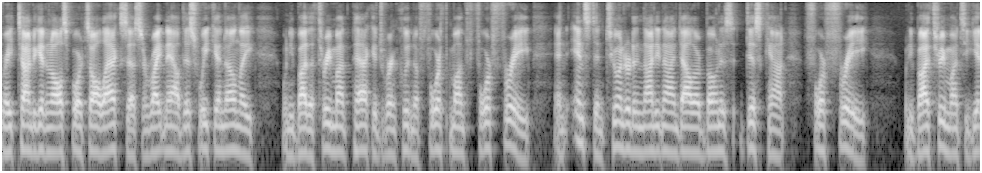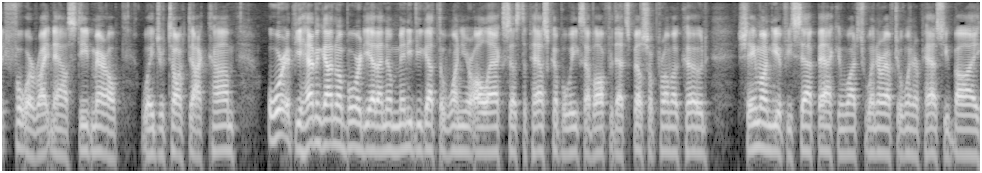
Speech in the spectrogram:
Great time to get an all sports all access. And right now, this weekend only, when you buy the three month package, we're including a fourth month for free, an instant $299 bonus discount for free when you buy three months, you get four right now. Steve Merril, wagertalk.com. Or if you haven't gotten on board yet, I know many of you got the one year all access the past couple weeks. I've offered that special promo code. Shame on you if you sat back and watched winter after winter pass you by. You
